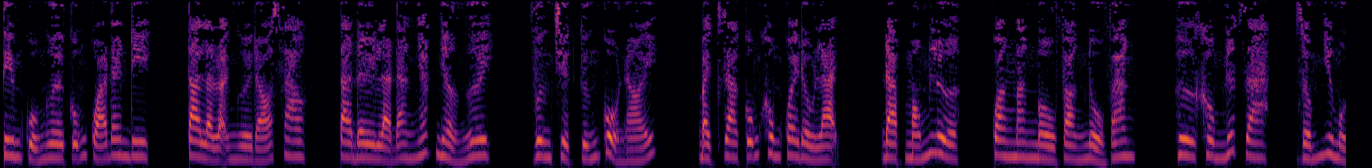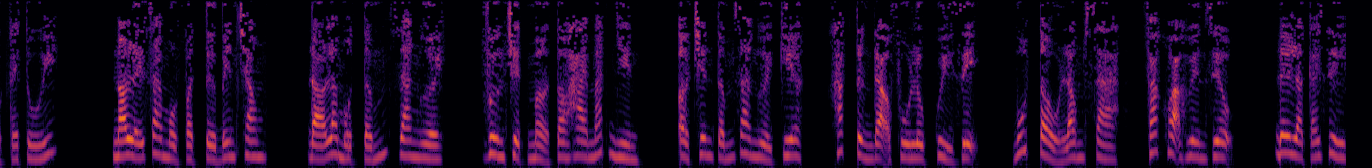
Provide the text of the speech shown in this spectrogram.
tim của ngươi cũng quá đen đi, ta là loại người đó sao, ta đây là đang nhắc nhở ngươi. Vương triệt cứng cổ nói, bạch gia cũng không quay đầu lại, đạp móng lừa, quang mang màu vàng nổ vang, hư không nứt ra, giống như một cái túi. Nó lấy ra một vật từ bên trong, đó là một tấm da người. Vương triệt mở to hai mắt nhìn, ở trên tấm da người kia, khắc từng đạo phù lục quỷ dị, bút tẩu long xà, phác họa huyền diệu. Đây là cái gì?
